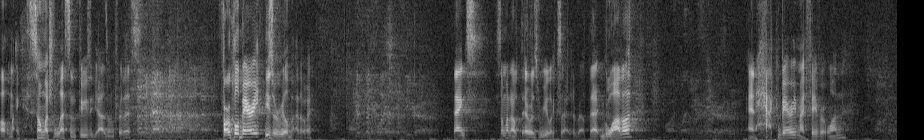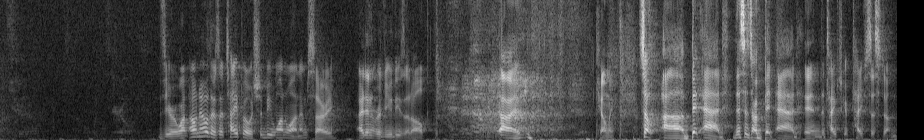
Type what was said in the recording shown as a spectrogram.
Oh my, so much less enthusiasm for this. Farkleberry, these are real by the way. Thanks. Someone out there was real excited about that. Guava and hackberry, my favorite one. Zero one. Oh no, there's a typo. It should be one one. I'm sorry. I didn't review these at all. all right. Kill me. So uh, bit add. This is our bit add in the TypeScript type system.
